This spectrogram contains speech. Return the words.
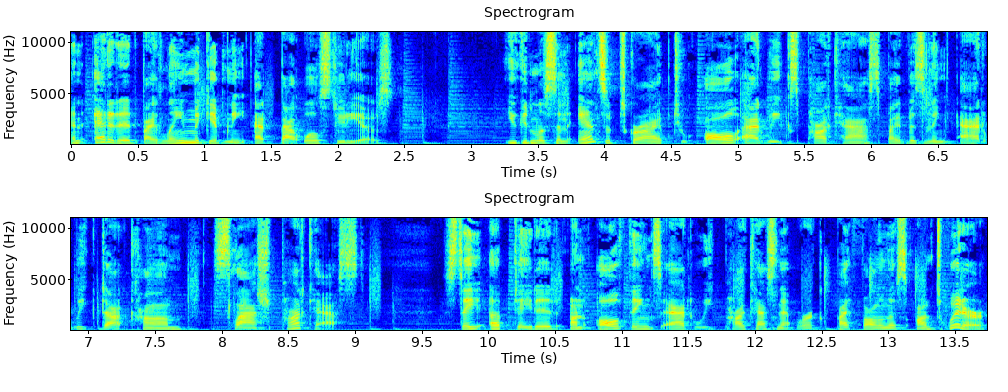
and edited by Lane McGibney at Boutwell Studios. You can listen and subscribe to all Adweek's podcasts by visiting adweek.com slash podcast. Stay updated on all things Adweek Podcast Network by following us on Twitter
